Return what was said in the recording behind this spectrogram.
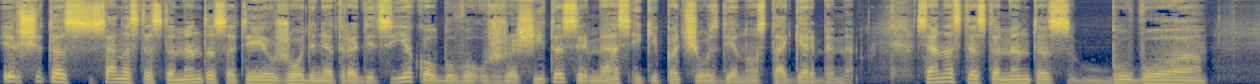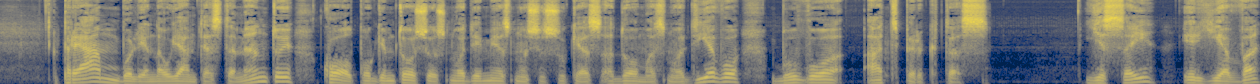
Ir šitas Senas testamentas atėjo žodinė tradicija, kol buvo užrašytas ir mes iki pačios dienos tą gerbėme. Senas testamentas buvo preambulė naujam testamentui, kol po gimtosios nuodėmės nusisukęs Adomas nuo Dievo buvo atpirktas. Jisai ir Jėva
